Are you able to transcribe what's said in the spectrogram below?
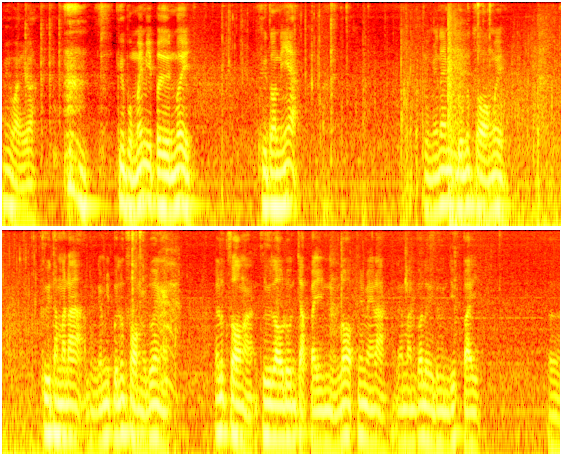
ไม่ไหวว่ะ คือผมไม่มีปืนเว้ย คือตอนนี้ผมไม่ได้มีปืนลูกซองเว้ย คือธรรมดาผมจะมีปืนลูกซองอยู่ด้วยไง แล้วลูกซองอะ คือเราโดนจับไปหนึ่งรอบใช่ไหมล่ะ แล้วมันก็เลยโดนยึดไป เออ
